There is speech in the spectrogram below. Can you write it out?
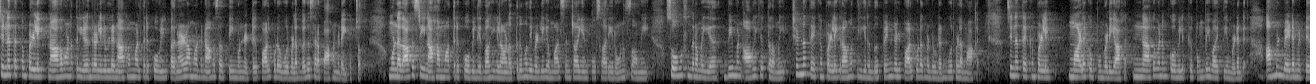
சின்னத்தக்கம்பள்ளி நாகவானத்தில் எழுந்தருளியுள்ள நாகம்மாள் திருக்கோவிலில் பதினேழாம் ஆண்டு நாக முன்னிட்டு பால்குட ஊர்வலம் வெகு சிறப்பாக நடைபெற்றது. முன்னதாக ஸ்ரீ நாகம்மா திருக்கோவில் நிர்வாகிகளான திருமதி வெள்ளியம்மாள் சென்றாயன் பூசாரி ரோணசாமி சோமசுந்தரமையர் பீமன் ஆகியோர் தலைமை சின்னத்தேக்கம்பள்ளி கிராமத்தில் இருந்து பெண்கள் பால்குடங்களுடன் ஊர்வலமாக. சின்னத்தேக்கம்பள்ளி மாளக்குப்பம் வழியாக நாகவனம் கோவிலுக்கு பம்பை வாய்த்தியம் முழங்க அம்மன் வேடமிட்டு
